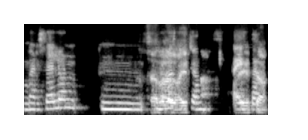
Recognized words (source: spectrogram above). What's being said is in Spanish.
Marcelo, no ahí está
